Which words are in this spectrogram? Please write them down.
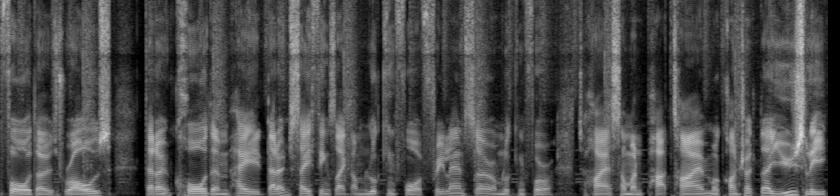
for those roles they don't call them hey they don't say things like i'm looking for a freelancer i'm looking for to hire someone part-time or contractor. Usually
